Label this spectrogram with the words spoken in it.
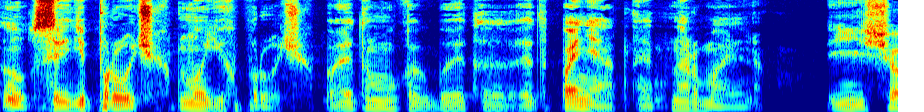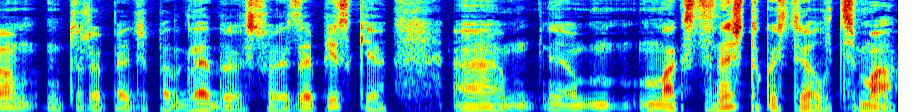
Ну, среди прочих, многих прочих. Поэтому как бы это, это понятно, это нормально. И еще, тоже, опять же, подглядывая в свои записки, э, э, Макс, ты знаешь такой сериал «Тьма»?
